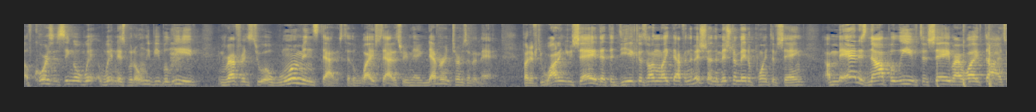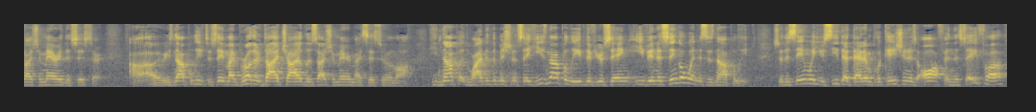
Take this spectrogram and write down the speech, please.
Of course, a single witness would only be believed in reference to a woman's status, to the wife's status remaining, never in terms of a man. But if you why don't you say that the diak is unlike that from the Mishnah? The Mishnah made a point of saying a man is not believed to say my wife died, so I should marry the sister. Uh, he's not believed to say, my brother died childless, I should marry my sister-in-law. He's not, why did the Mishnah say he's not believed if you're saying even a single witness is not believed? So the same way you see that that implication is off in the Seifa,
